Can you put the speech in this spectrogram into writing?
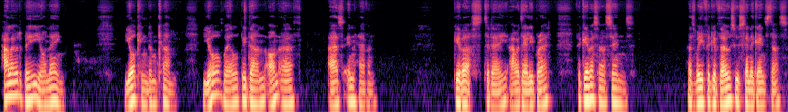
hallowed be your name. Your kingdom come, your will be done on earth as in heaven. Give us today our daily bread. Forgive us our sins, as we forgive those who sin against us.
